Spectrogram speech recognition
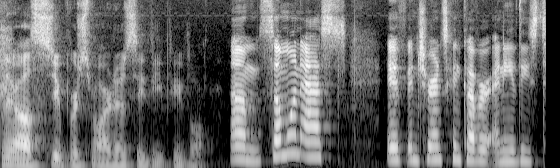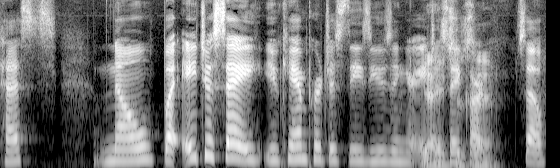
they're all super smart OCD people. um, someone asked if insurance can cover any of these tests. No, but HSA, you can purchase these using your Yeah, HSA, card. So,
